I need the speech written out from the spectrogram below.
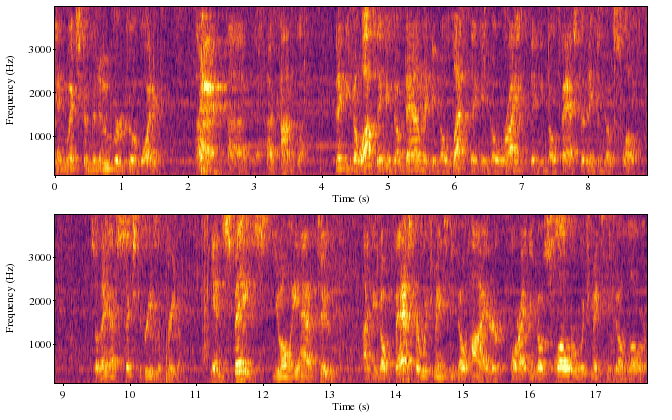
in which to maneuver to avoid a, a conflict. They can go up, they can go down, they can go left, they can go right, they can go faster, they can go slower. So they have six degrees of freedom. In space, you only have two. I can go faster, which makes me go higher, or I can go slower, which makes me go lower.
